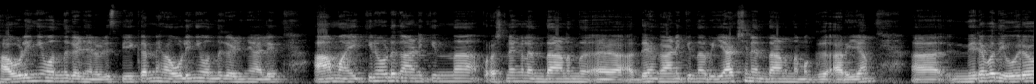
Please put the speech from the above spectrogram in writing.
ഹൗളിങ് വന്നു കഴിഞ്ഞാൽ ഒരു സ്പീക്കറിന് ഹൗളിങ് വന്നു കഴിഞ്ഞാൽ ആ മൈക്കിനോട് കാണിക്കുന്ന പ്രശ്നങ്ങൾ എന്താണെന്ന് അദ്ദേഹം കാണിക്കുന്ന റിയാക്ഷൻ എന്താണെന്ന് നമുക്ക് അറിയാം. നിരവധി ഓരോ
